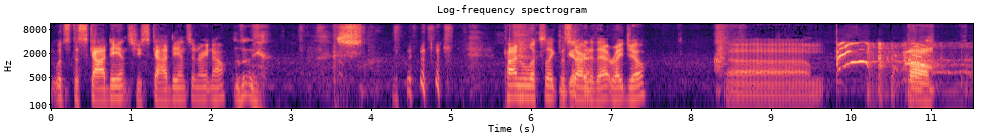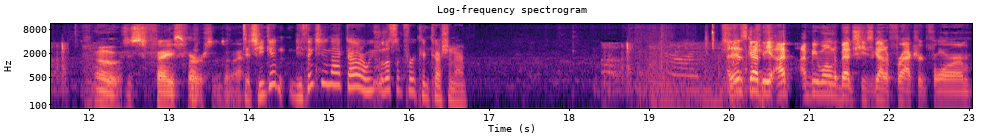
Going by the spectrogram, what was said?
what's the ska dance? She's ska dancing right now. kind of looks like the start that. of that, right, Joe? Um, boom. Oh, just face first into that. Did she get? Do you think she's knocked out? Or we, let's look for a concussion arm. I think it's got to be. I, I'd be willing to bet she's got a fractured forearm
